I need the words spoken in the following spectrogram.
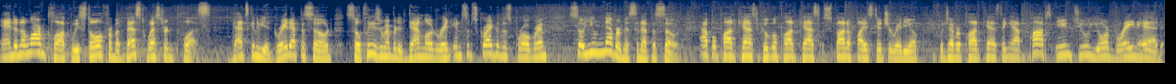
and an alarm clock we stole from a Best Western Plus. That's going to be a great episode, so please remember to download, rate, and subscribe to this program so you never miss an episode. Apple Podcast, Google Podcast, Spotify, Stitcher Radio, whichever podcasting app pops into your brain head.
